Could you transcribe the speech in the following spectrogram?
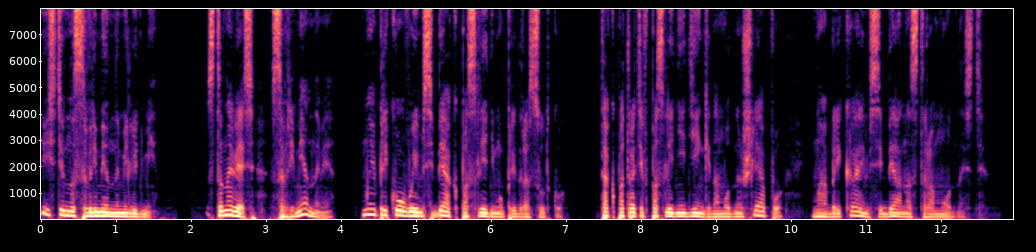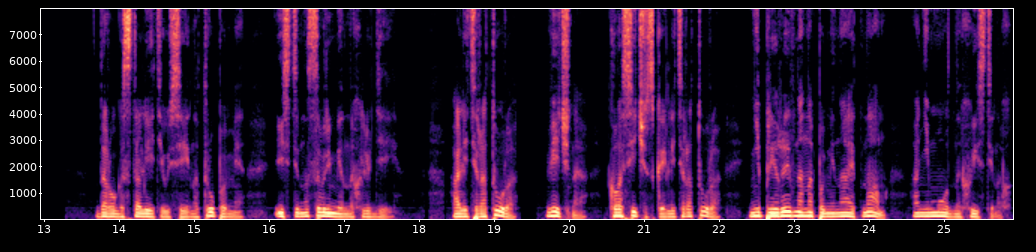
истинно современными людьми. Становясь современными, мы приковываем себя к последнему предрассудку. Так, потратив последние деньги на модную шляпу, мы обрекаем себя на старомодность. Дорога столетий усеяна трупами истинно современных людей. А литература, вечная, классическая литература, непрерывно напоминает нам о немодных истинах,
